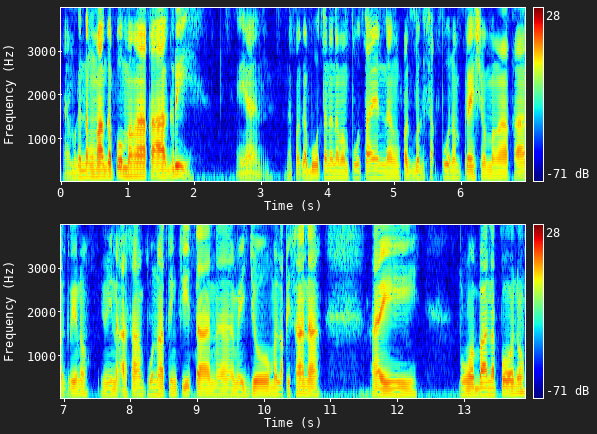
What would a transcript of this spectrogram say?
Ah, magandang umaga po mga ka-agri. Ayan, napag-abutan na naman po tayo ng pagbagsak po ng presyo mga ka-agri no. Yung inaasahan po nating kita na medyo malaki sana ay bumaba na po no.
